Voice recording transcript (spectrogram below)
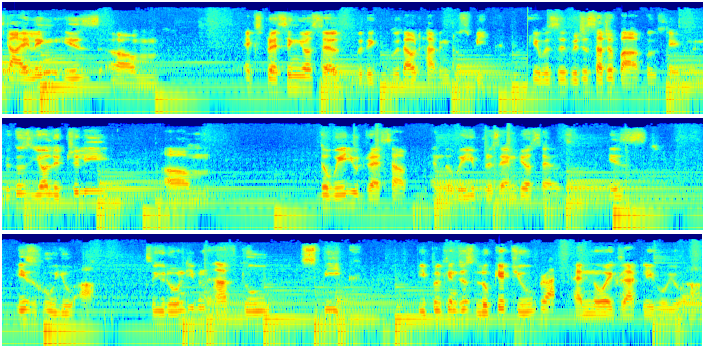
Styling is um, expressing yourself with, without having to speak. Okay, which is, which is such a powerful statement because you're literally um, the way you dress up and the way you present yourself is is who you are. So you don't even have to speak. People can just look at you Right. and know exactly who you are.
